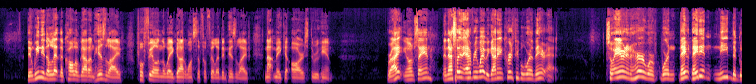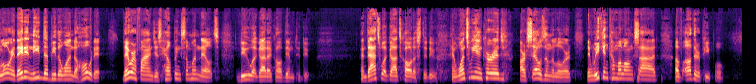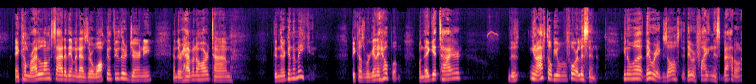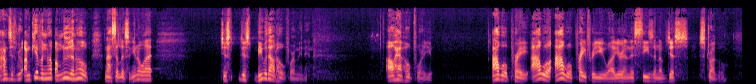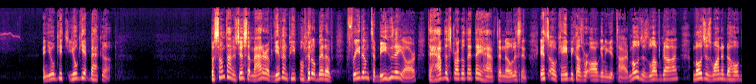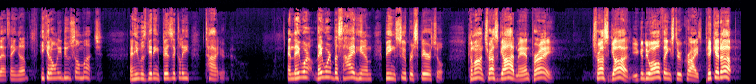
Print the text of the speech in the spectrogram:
then we need to let the call of God on his life fulfill in the way God wants to fulfill it in his life, not make it ours through him. Right? You know what I'm saying? And that's in every way. We got to encourage people where they're at. So Aaron and Hur were, were they, they didn't need the glory. They didn't need to be the one to hold it. They were fine just helping someone else do what God had called them to do. And that's what God's called us to do. And once we encourage ourselves in the Lord, then we can come alongside of other people and come right alongside of them. And as they're walking through their journey and they're having a hard time, then they're going to make it because we're going to help them. When they get tired, you know, I've told people before, listen, you know what? They were exhausted. They were fighting this battle. I'm just, I'm giving up. I'm losing hope. And I said, listen, you know what? Just, just be without hope for a minute. I'll have hope for you. I will pray. I will, I will pray for you while you're in this season of just struggle and you'll get, you'll get back up. But sometimes it's just a matter of giving people a little bit of freedom to be who they are, to have the struggle that they have, to know, listen, it's okay because we're all going to get tired. Moses loved God. Moses wanted to hold that thing up. He could only do so much. And he was getting physically tired. And they weren't, they weren't beside him being super spiritual. Come on, trust God, man. Pray. Trust God. You can do all things through Christ. Pick it up.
